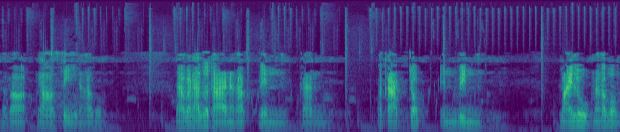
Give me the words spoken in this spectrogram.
แล้วก็ราวสี่นะครับผม แล้วบรรทัดสุดท้ายนะครับ เป็นการประกาศจบเป็นวินไม้ลูกนะครับผม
